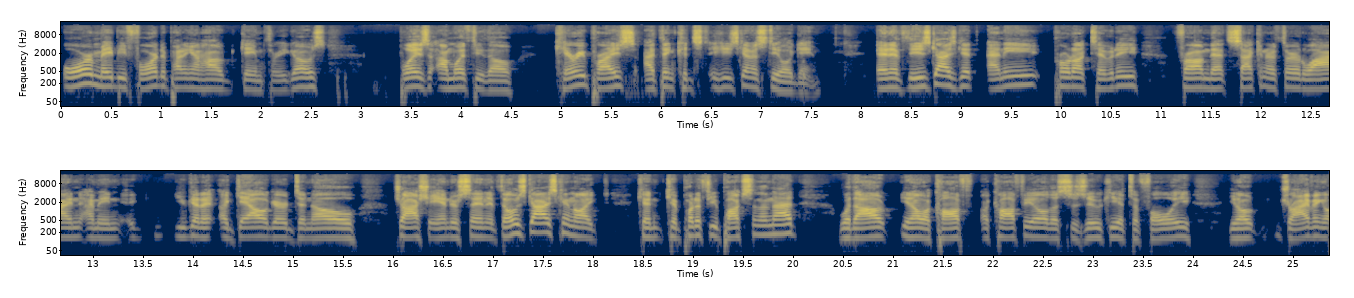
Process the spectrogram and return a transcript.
or maybe four, depending on how game three goes. Boys, I'm with you though. Carey Price, I think could he's going to steal a game. And if these guys get any productivity from that second or third line, I mean, eh, you get a, a Gallagher, Danault, Josh Anderson. If those guys can like can can put a few pucks in the net without you know a cough a Caulfield, a Suzuki, a Toffoli, you know, driving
